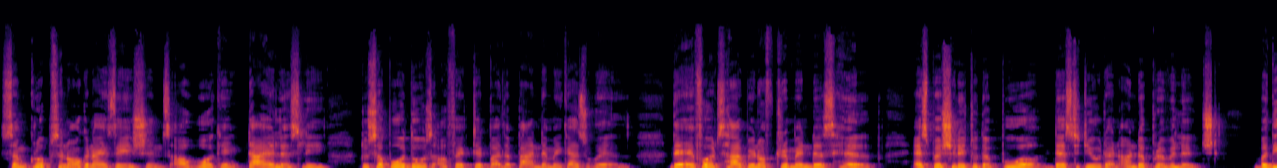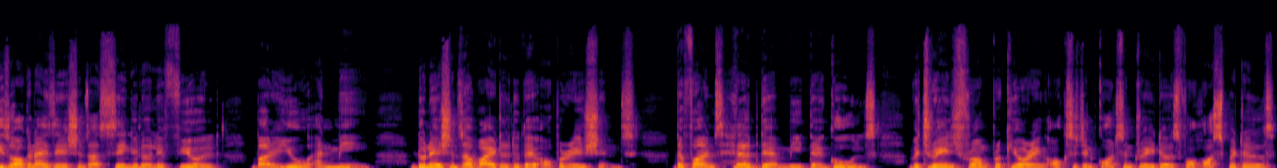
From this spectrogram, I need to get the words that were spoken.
some groups and organizations are working tirelessly to support those affected by the pandemic as well. Their efforts have been of tremendous help, especially to the poor, destitute, and underprivileged. But these organizations are singularly fueled by you and me. Donations are vital to their operations. The funds help them meet their goals, which range from procuring oxygen concentrators for hospitals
